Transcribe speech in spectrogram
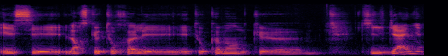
Et c'est lorsque Tuchel est, aux commandes que qu'il gagne.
